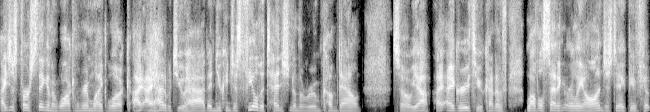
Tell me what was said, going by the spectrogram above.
i just first thing in the walk in the room like look I, I, had what you had and you can just feel the tension in the room come down. So yeah I, I agree with you. Kind of level setting early on just to make people feel,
